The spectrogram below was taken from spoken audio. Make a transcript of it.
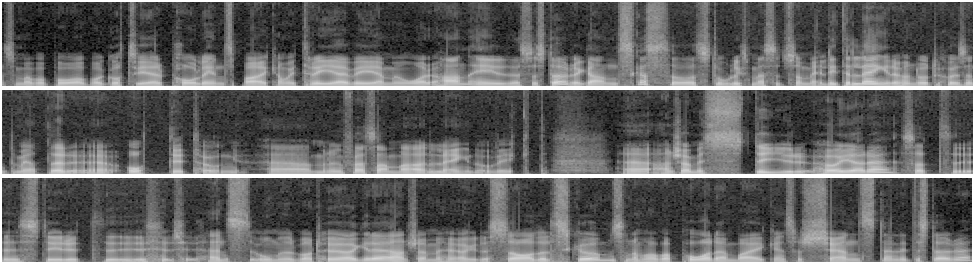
som jag var på var Gautier Paulins bike. Han var ju trea i VM i år. Han är ju desto större, ganska så storleksmässigt som mig. Lite längre, 187 centimeter, eh, 80 tung. Eh, men ungefär samma längd och vikt. Eh, han kör med styrhöjare så att eh, styret eh, känns omedelbart högre. Han kör med högre sadelskum så när man hoppar på den biken så känns den lite större.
